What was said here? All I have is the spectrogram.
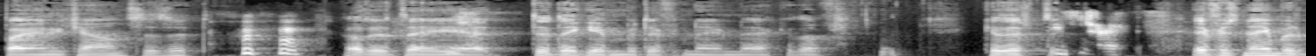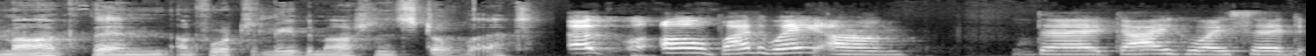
by any chance, is it? or did they uh, did they give him a different name there? Because if Yes. if his name was Mark, then unfortunately the Martians stole that. Uh, oh, by the way, um, the guy who I said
